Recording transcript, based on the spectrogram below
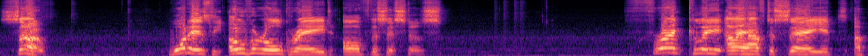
So, what is the overall grade of the sisters? Frankly, I have to say it's ab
